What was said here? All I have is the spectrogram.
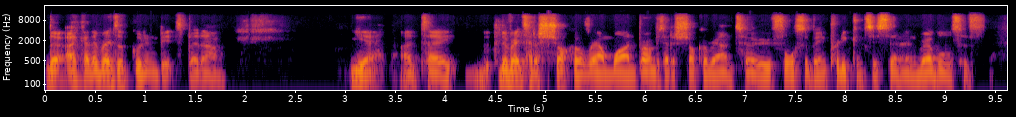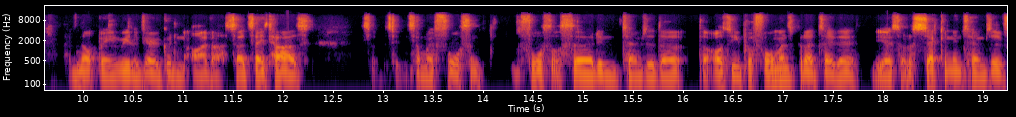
the okay the Reds look good in bits, but um yeah, I'd say the Reds had a shocker round one, Brumbies had a shocker round two, Force have been pretty consistent, and Rebels have, have not been really very good in either. So I'd say Tahs sitting somewhere fourth and fourth or third in terms of the the Aussie performance, but I'd say they're yeah sort of second in terms of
